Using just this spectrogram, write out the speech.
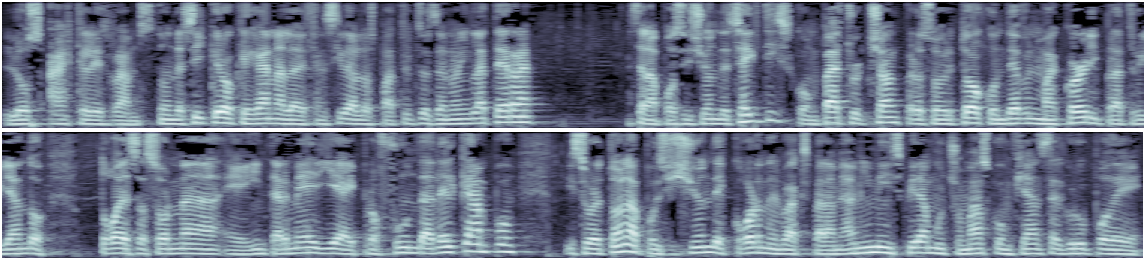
Los Ángeles Rams, donde sí creo que gana la defensiva de los Patriots de Nueva Inglaterra en la posición de safeties con Patrick Chung, pero sobre todo con Devin McCurdy patrullando toda esa zona eh, intermedia y profunda del campo y sobre todo en la posición de cornerbacks. Para mí, a mí me inspira mucho más confianza el grupo de,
